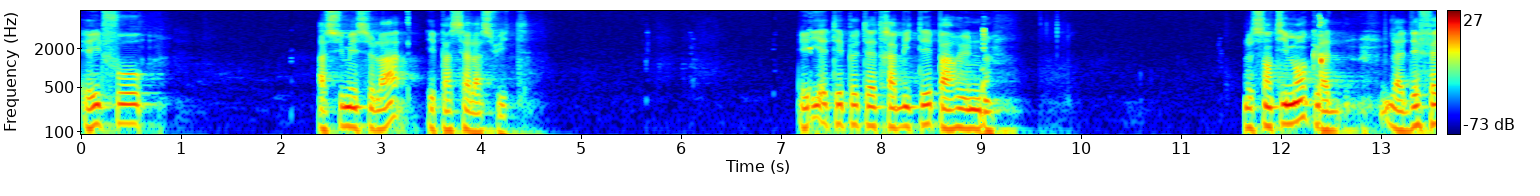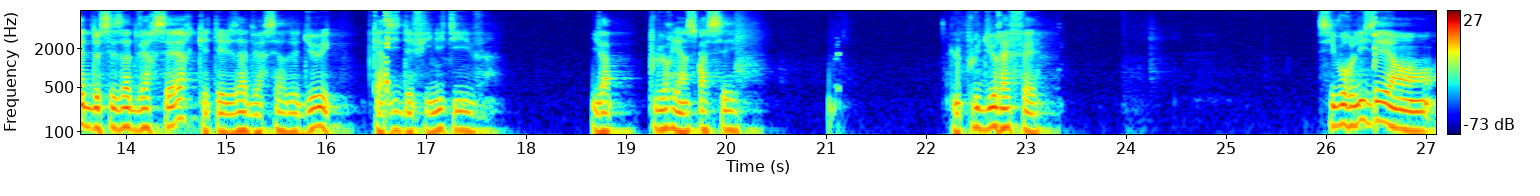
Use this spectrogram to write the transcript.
Et il faut assumer cela et passer à la suite. Élie était peut-être habité par une le sentiment que la, défaite de ses adversaires, qui étaient les adversaires de Dieu, est quasi définitive. Il ne va plus rien se passer. Le plus dur est fait. Si vous relisez en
